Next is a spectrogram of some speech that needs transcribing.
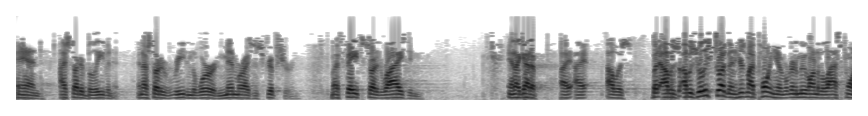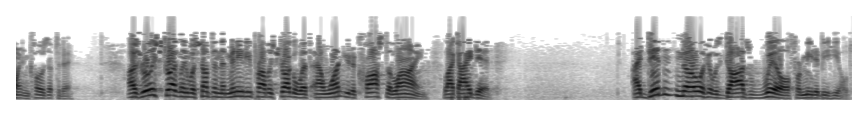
And I started believing it. And I started reading the Word, memorizing Scripture. My faith started rising. And I got a, I, I, I was, but I was, I was really struggling. Here's my point here. We're going to move on to the last point and close up today. I was really struggling with something that many of you probably struggle with, and I want you to cross the line like I did. I didn't know if it was God's will for me to be healed.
